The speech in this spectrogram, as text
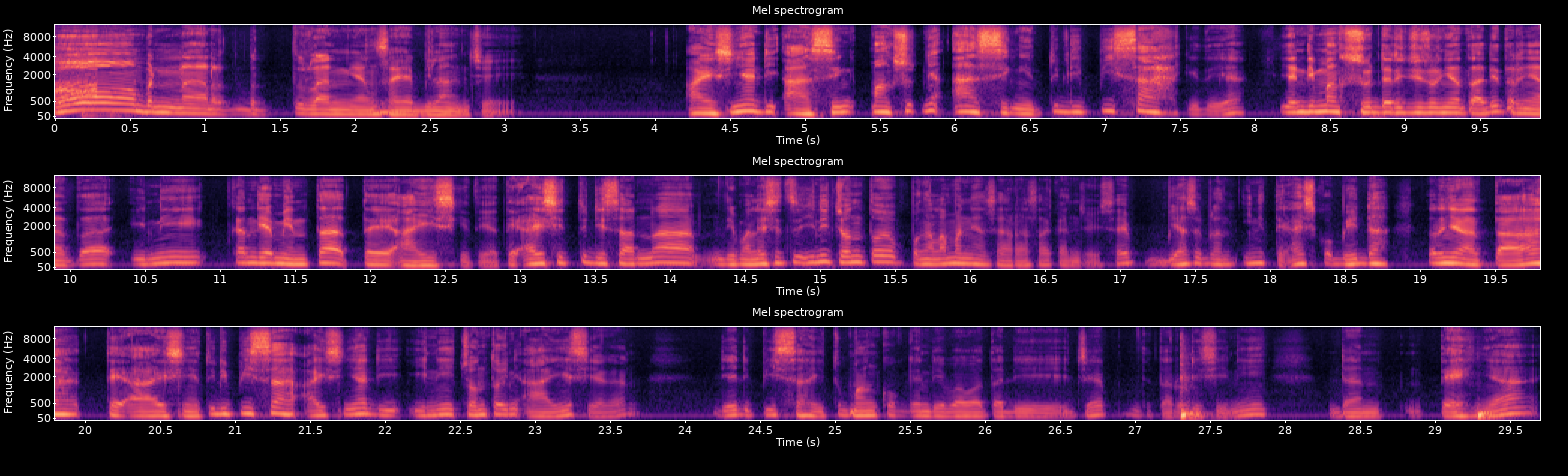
Oh benar betulan yang saya bilang cuy. Aisnya di asing, maksudnya asing itu dipisah gitu ya. Yang dimaksud dari judulnya tadi ternyata ini kan dia minta teh ais gitu ya. Teh ais itu di sana di Malaysia itu ini contoh pengalaman yang saya rasakan cuy. Saya biasa bilang ini teh ais kok beda. Ternyata teh aisnya itu dipisah. Aisnya di ini contoh ini ais ya kan. Dia dipisah itu mangkok yang dia bawa tadi Jeb ditaruh di sini dan tehnya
